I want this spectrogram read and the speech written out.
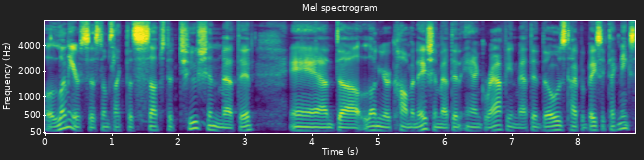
linear systems like the substitution method and uh, linear combination method and graphing method, those type of basic techniques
